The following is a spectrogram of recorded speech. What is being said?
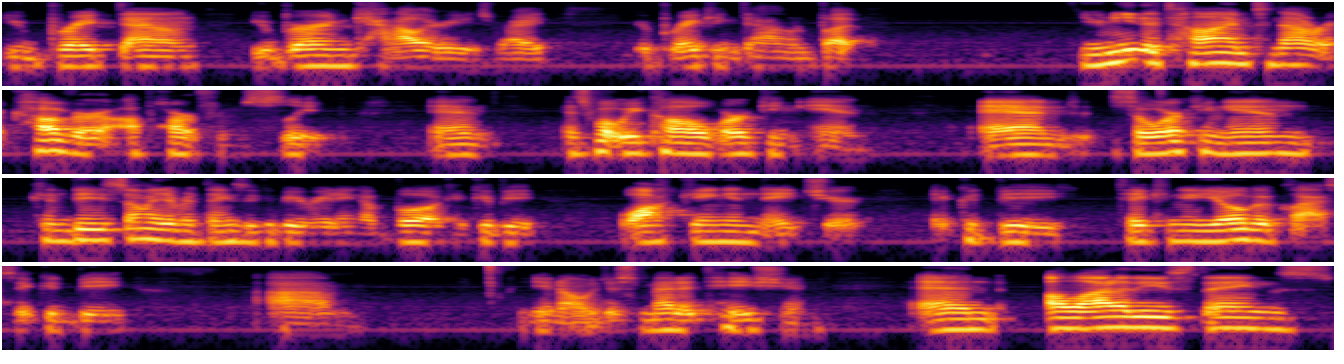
You break down. You burn calories, right? You're breaking down, but you need a time to now recover apart from sleep, and it's what we call working in. And so working in can be so many different things. It could be reading a book. It could be walking in nature. It could be taking a yoga class. It could be, um, you know, just meditation. And a lot of these things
